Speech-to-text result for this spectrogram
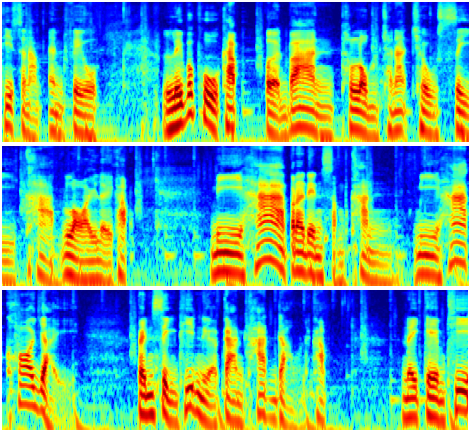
ที่สนามแอนฟิลด์ลิเวอร์พูลครับ เปิดบ้านถล่มชนะเชลซีขาดลอยเลยครับ มี 5 ประเด็นสำคัญ มี 5 ข้อใหญ่ เป็นสิ่งที่เหนือการคาดเดานะครับ ในเกมที่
